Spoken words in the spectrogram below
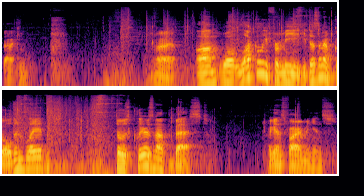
Backing. Alright. Um, well, luckily for me, he doesn't have Golden Blade. So his clear is not the best against fire minions.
